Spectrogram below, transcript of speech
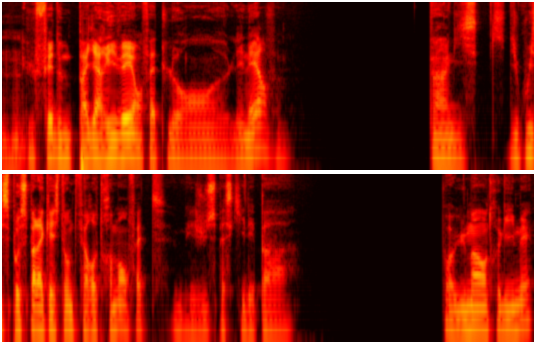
mhm. Le fait de ne pas y arriver en fait le rend l'énerve. Enfin il du coup il se pose pas la question de faire autrement en fait, mais juste parce qu'il est pas pas humain entre guillemets.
